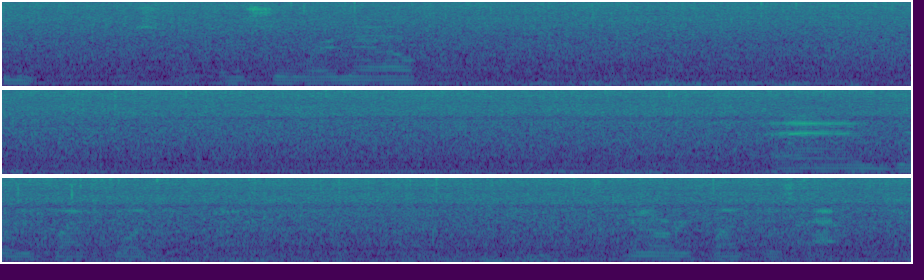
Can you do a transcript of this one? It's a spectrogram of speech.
Finishing right now. And door flash was and door flash was.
